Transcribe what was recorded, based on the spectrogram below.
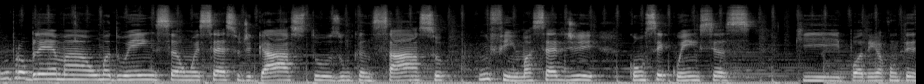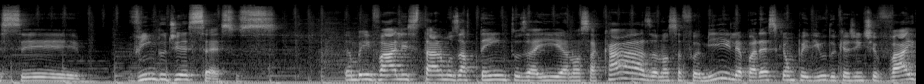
um problema, uma doença, um excesso de gastos, um cansaço, enfim, uma série de consequências que podem acontecer vindo de excessos. Também vale estarmos atentos aí à nossa casa, à nossa família. Parece que é um período que a gente vai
